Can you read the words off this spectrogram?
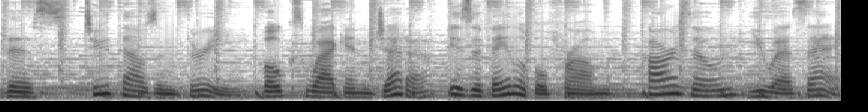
This 2003 Volkswagen Jetta is available from CarZone USA.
